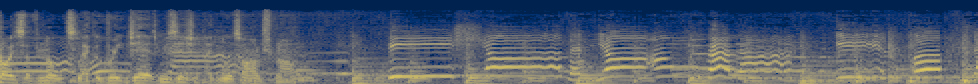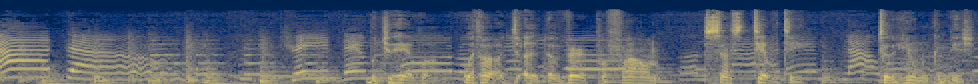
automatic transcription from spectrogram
choice of notes like a great jazz musician like Louis Armstrong. Be sure that your umbrella is upside down. But you have uh, with her a, a- a very profound sensitivity to the human condition.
